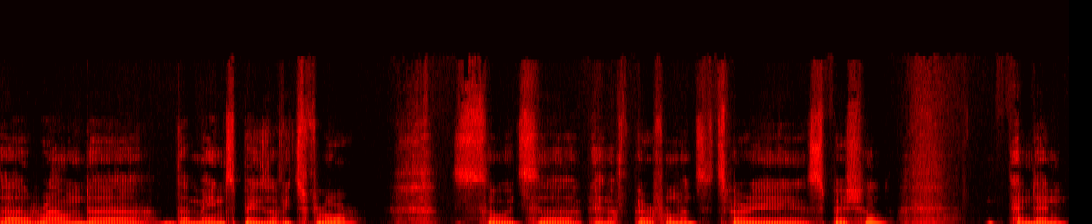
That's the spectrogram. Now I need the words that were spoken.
uh, around uh, the main space of each floor. So it's a kind of performance. It's very special, and then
